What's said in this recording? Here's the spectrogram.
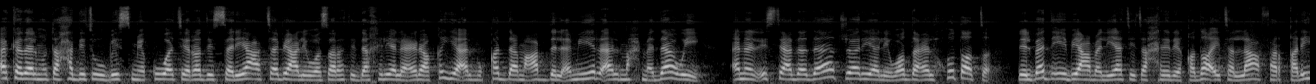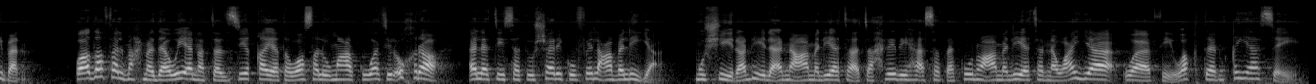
أكد المتحدث باسم قوة الرد السريع التابعة لوزارة الداخلية العراقية المقدم عبد الأمير المحمداوي أن الاستعدادات جارية لوضع الخطط للبدء بعمليات تحرير قضاء تل عفر قريبا. وأضاف المحمداوي أن التنسيق يتواصل مع القوات الأخرى التي ستشارك في العملية مشيرا إلى أن عملية تحريرها ستكون عملية نوعية وفي وقت قياسي.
